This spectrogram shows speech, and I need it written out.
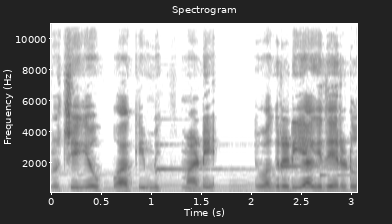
ರುಚಿಗೆ ಉಪ್ಪು ಹಾಕಿ ಮಿಕ್ಸ್ ಮಾಡಿ ಇವಾಗ ರೆಡಿಯಾಗಿದೆ ಎರಡೂ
